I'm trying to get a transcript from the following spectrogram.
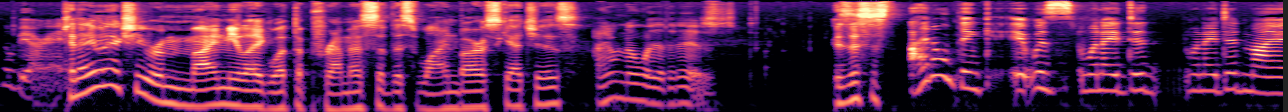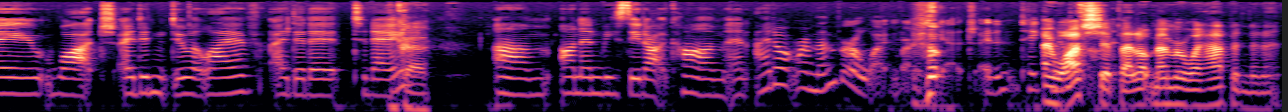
you'll be all right Can anyone actually remind me like what the premise of this wine bar sketch is? I don't know what it is. Is this just, i don't think it was when i did when i did my watch i didn't do it live i did it today okay? um on nbc.com and i don't remember a wine bar sketch i didn't take I notes watched on it, but I don't remember what happened in it.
